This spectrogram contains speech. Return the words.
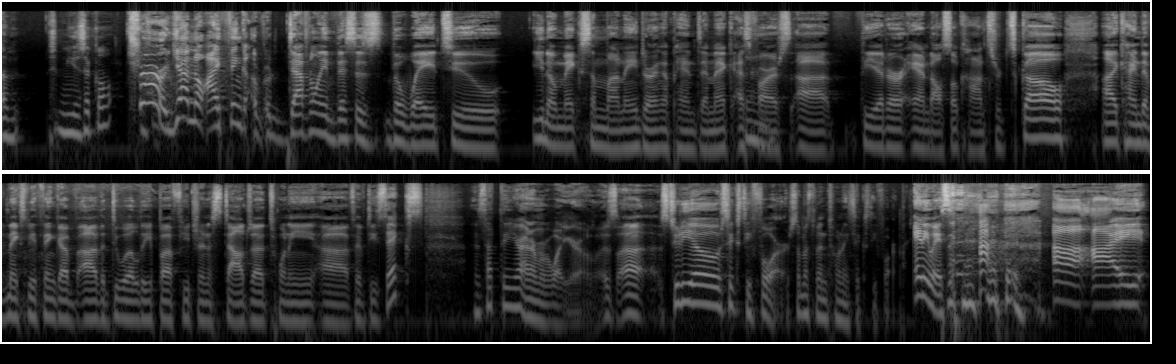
a musical? Sure. Yeah. No, I think uh, definitely this is the way to you know make some money during a pandemic as far as. Uh, Theater and also concerts go. Uh, it kind of makes me think of uh, the Dua Lipa Future Nostalgia 2056. Is that the year? I don't remember what year it was. Uh, Studio 64. So it must have been 2064. Anyways, uh, I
